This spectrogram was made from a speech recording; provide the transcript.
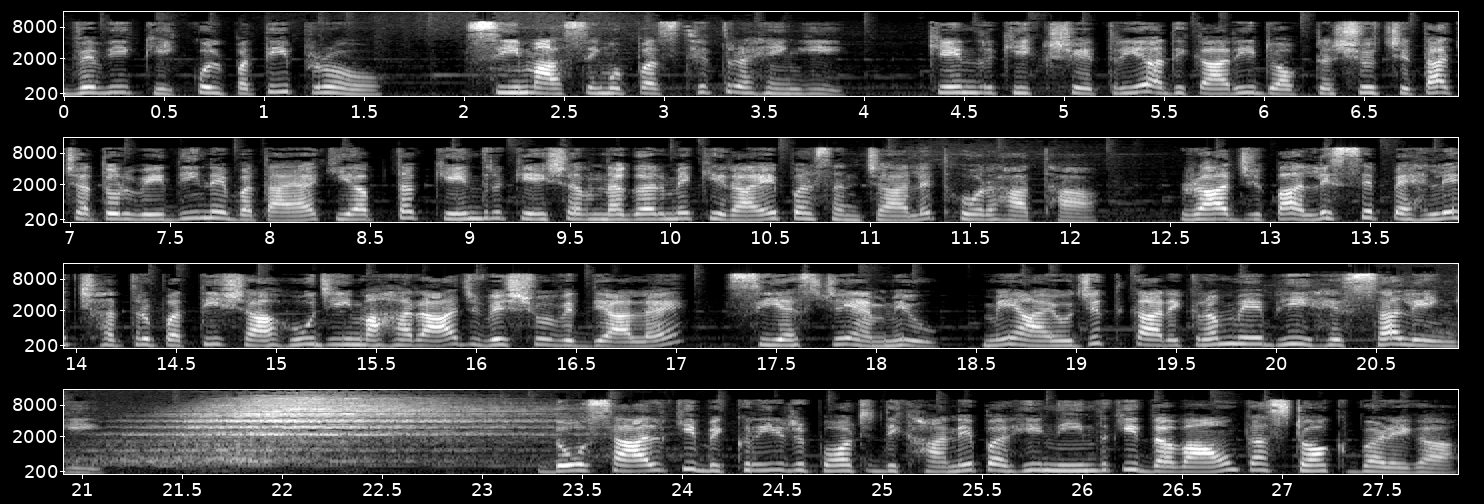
विवि की कुलपति प्रो. सीमा सिंह उपस्थित रहेंगी। केंद्र की क्षेत्रीय अधिकारी डॉक्टर सुचिता चतुर्वेदी ने बताया कि अब तक केंद्र केशव नगर में किराए पर संचालित हो रहा था। राज्यपाल इससे पहले छत्रपति शाहू जी महाराज विश्वविद्यालय सी में आयोजित कार्यक्रम में भी हिस्सा लेंगी। दो साल की बिक्री रिपोर्ट दिखाने पर ही नींद की दवाओं का स्टॉक बढ़ेगा।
